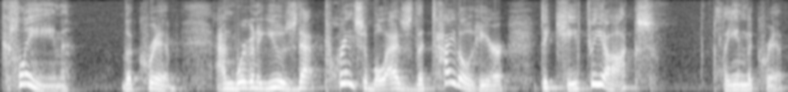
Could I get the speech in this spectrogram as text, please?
clean the crib. And we're going to use that principle as the title here to keep the ox, clean the crib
